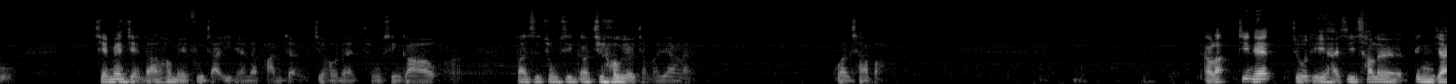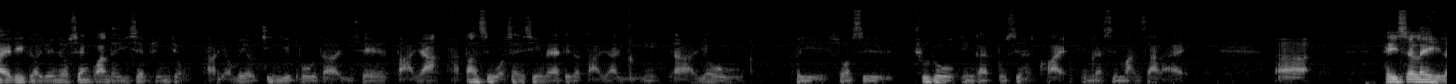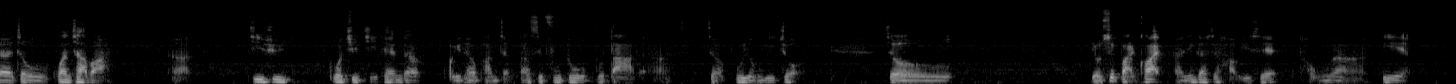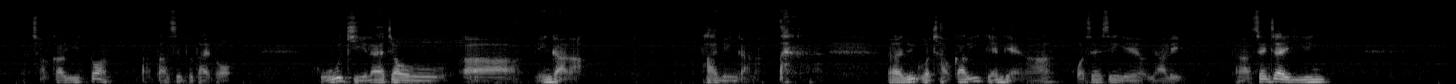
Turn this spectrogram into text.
前面简单，后面复杂一点的盘整之后呢，冲新高啊，但是冲新高之后又怎么样呢？观察吧。好了，今天主题还是策略定在那个原油相关的一些品种啊，有没有进一步的一些打压啊？但是我相信呢，这个打压已经啊，又可以说是速度应该不是很快，应该是慢下来。呃，黑色类呢就观察吧，啊，继续过去几天的回调盘整，但是幅度不大的啊，就不容易做，就有些板块啊，应该是好一些。铜啊，跌，炒高一段，啊，但是不太多。股指呢就啊敏感了，太敏感了。呃，如果炒高一点点啊，我相信也有压力。啊，现在已经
